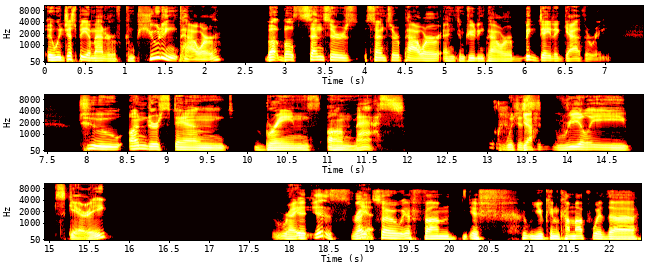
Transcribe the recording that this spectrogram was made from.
it would just be a matter of computing power, but both sensors, sensor power, and computing power, big data gathering to understand brains en masse which is yeah. really scary right it is right yeah. so if um if you can come up with a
